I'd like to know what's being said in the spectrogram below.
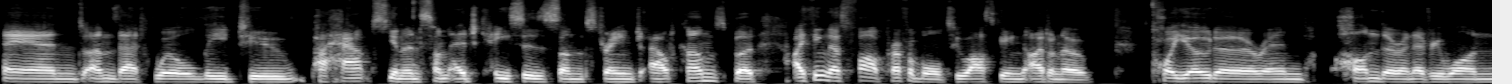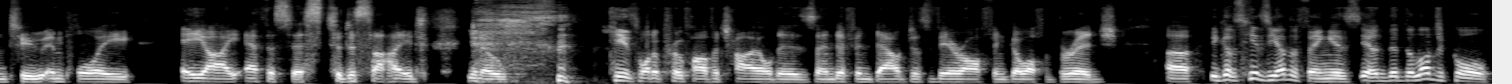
And um, that will lead to perhaps, you know, in some edge cases, some strange outcomes. But I think that's far preferable to asking, I don't know, Toyota and Honda and everyone to employ AI ethicist to decide, you know, here's what a profile of a child is, and if in doubt, just veer off and go off a bridge. Uh, because here's the other thing: is you know, the, the logical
